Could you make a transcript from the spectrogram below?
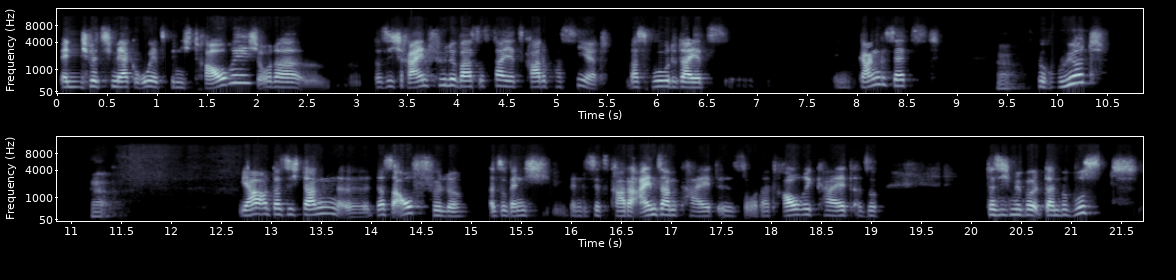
Wenn ich plötzlich merke, oh, jetzt bin ich traurig oder dass ich reinfühle, was ist da jetzt gerade passiert? Was wurde da jetzt in Gang gesetzt, ja. berührt? Ja. Ja, und dass ich dann äh, das auffülle. Also wenn ich, wenn das jetzt gerade Einsamkeit ist oder Traurigkeit, also dass ich mir dann bewusst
